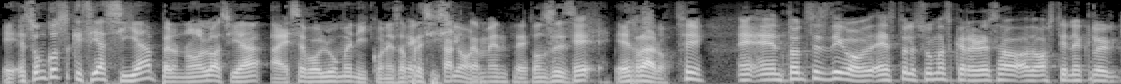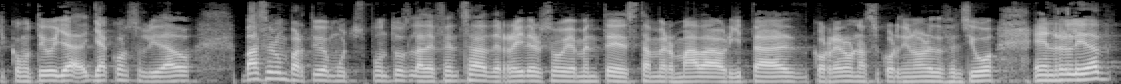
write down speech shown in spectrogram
eh, son cosas que sí hacía, pero no lo hacía a ese volumen y con esa precisión. Exactamente. Entonces, es raro. Sí. Eh, entonces, digo, esto le sumas que regresa Austin Eckler, como te digo, ya, ya consolidado. Va a ser un partido de muchos puntos. La defensa de Raiders obviamente está mermada ahorita. Corrieron a su coordinador defensivo. En realidad,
